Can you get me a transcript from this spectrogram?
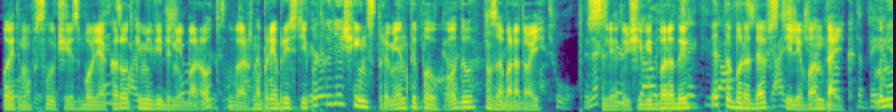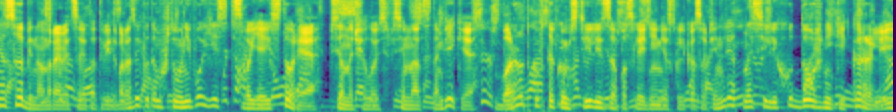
Поэтому в случае с более короткими видами бород, важно приобрести подходящие инструменты по уходу за бородой. Следующий вид бороды – это борода в стиле Ван Дайк. Мне особенно нравится этот вид бороды, потому что у него есть своя история история. Все началось в 17 веке. Бородку в таком стиле за последние несколько сотен лет носили художники, короли,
